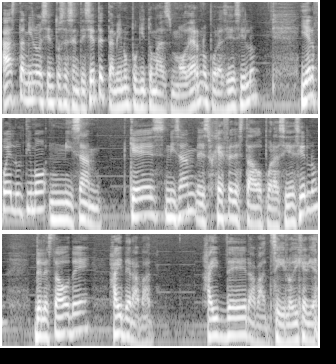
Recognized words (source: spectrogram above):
hasta 1967, también un poquito más moderno, por así decirlo. Y él fue el último Nizam. ¿Qué es Nizam? Es jefe de Estado, por así decirlo, del estado de Hyderabad. Hyderabad, sí, lo dije bien,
